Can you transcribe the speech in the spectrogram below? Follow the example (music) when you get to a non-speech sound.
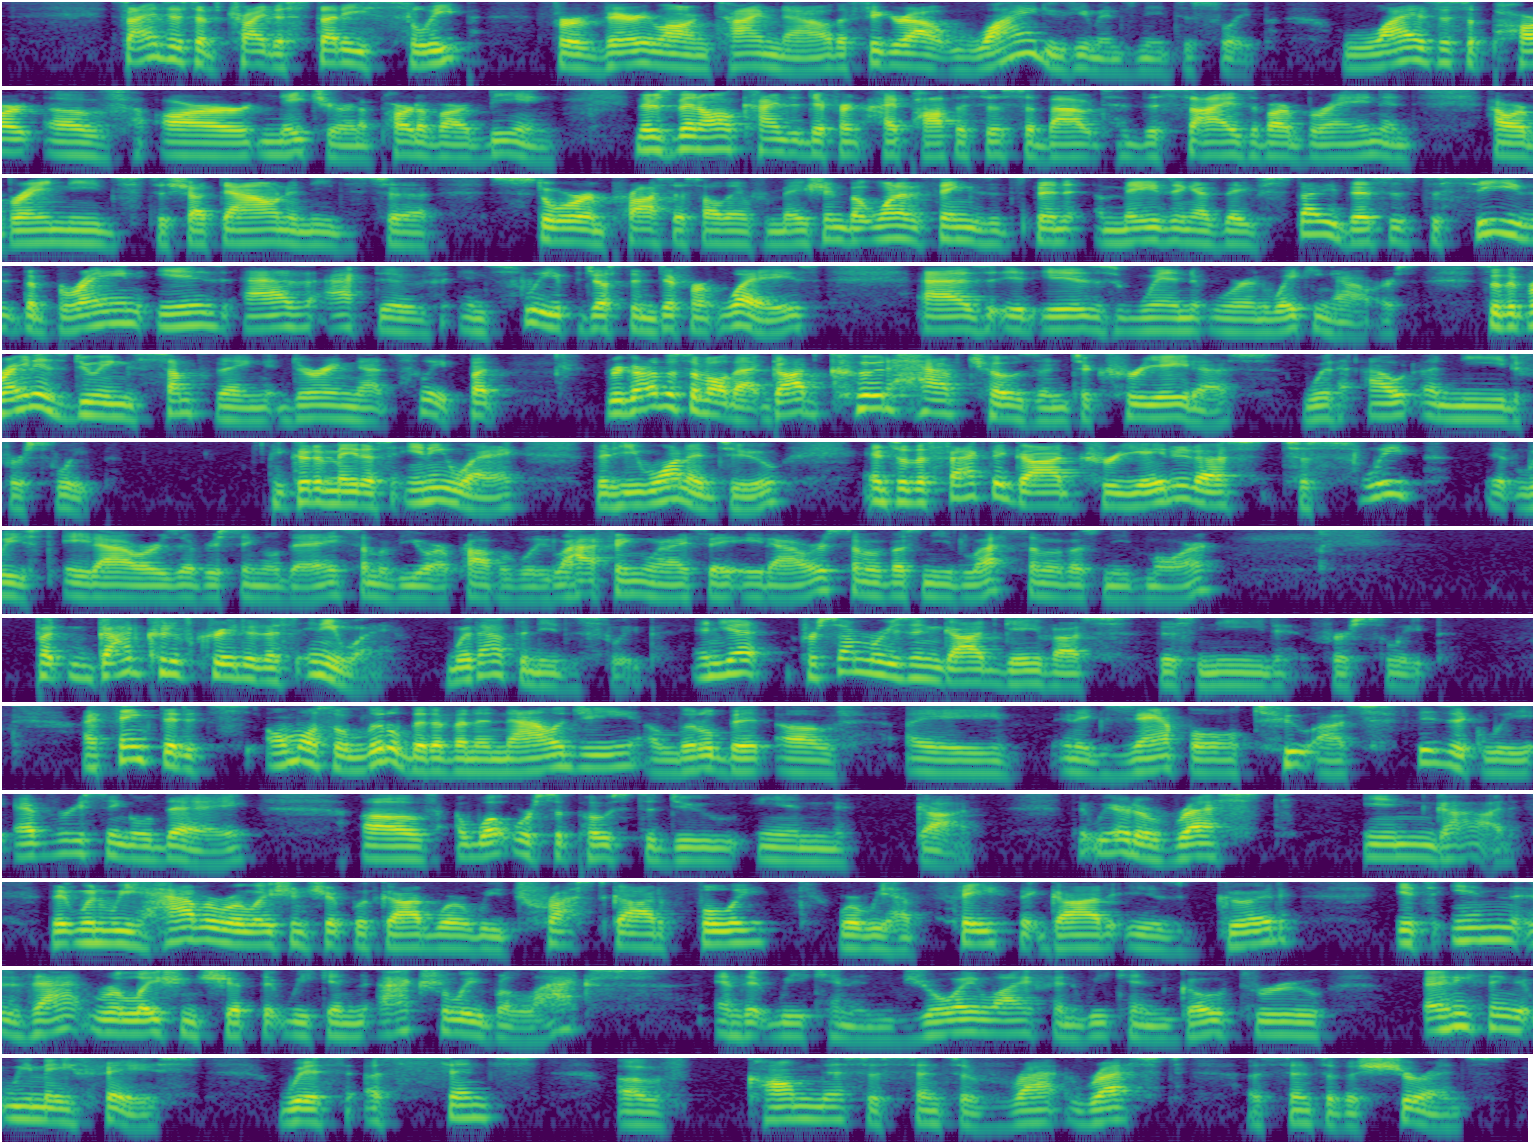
Scientists have tried to study sleep for a very long time now to figure out why do humans need to sleep? Why is this a part of our nature and a part of our being? There's been all kinds of different hypotheses about the size of our brain and how our brain needs to shut down and needs to store and process all the information. But one of the things that's been amazing as they've studied this is to see that the brain is as active in sleep, just in different ways as it is when we're in waking hours. So the brain is doing something during that sleep. But regardless of all that, God could have chosen to create us without a need for sleep. He could have made us any way that He wanted to. And so the fact that God created us to sleep at least eight hours every single day, some of you are probably (laughs) laughing when I say eight hours. Some of us need less, some of us need more. But God could have created us anyway without the need to sleep. And yet, for some reason, God gave us this need for sleep. I think that it's almost a little bit of an analogy, a little bit of a, an example to us physically every single day of what we're supposed to do in God. That we are to rest in God. That when we have a relationship with God where we trust God fully, where we have faith that God is good, it's in that relationship that we can actually relax and that we can enjoy life and we can go through anything that we may face with a sense of calmness, a sense of rest, a sense of assurance.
